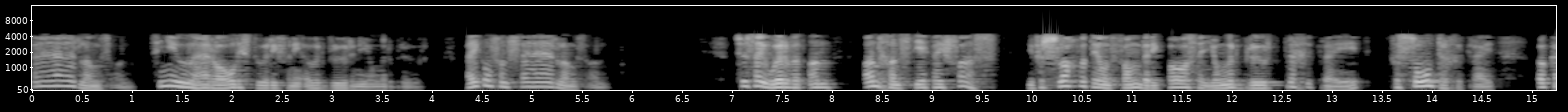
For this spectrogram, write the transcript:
ver langs aan. sien jy hoe herhaal die storie van die ouer broer en die jonger broer? Hy kom van ver langs aan. Soos hy hoor wat aan aangaan, steek hy vas. Die verslag wat hy ontvang dat die pa sy jonger broer teruggekry het, gesond teruggekry het. OK,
